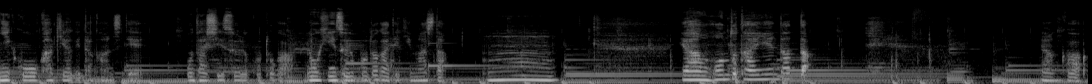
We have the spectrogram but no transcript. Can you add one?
肉をかき上げた感じでお出しすることが納品することができました。うん。いやもうほんと大変だった。なんか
